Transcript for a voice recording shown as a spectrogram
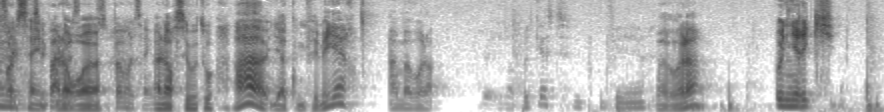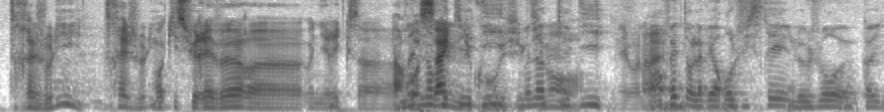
Molsheim. C'est pas Alors, Molsheim. euh, C'est pas Molsheim. alors c'est autour. Ah, il y a Kumfemeyer. Ah bah voilà. Il est dans le podcast. on fait- Bah voilà. Onirique. Très joli, très joli. Moi qui suis rêveur, euh, Onirique, ça. Ah, Maintenant Rosheim, du coup, dis, effectivement. Maintenant que tu le dis. Et voilà. Ouais. En fait, on l'avait enregistré le jour euh, quand il,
